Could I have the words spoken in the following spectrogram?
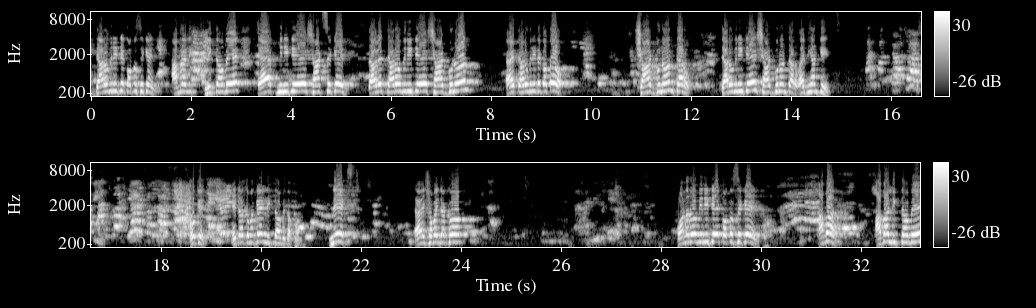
তেরো মিনিটে কত সেকেন্ড আমরা লিখ- লিখতে হবে এক মিনিটে ষাট সেকেন্ড তাহলে তেরো মিনিটে ষাট গুণন তেরো মিনিটে কত? ষাট গুণন তেরো। তেরো মিনিটে ষাট গুণন তেরো। এই ভিয়ান কি? ওকে, এটা তোমাকে লিখতে হবে তখন। নেক্সট এই, সবাই দেখো। পনেরো মিনিটে কত সেকেন্ড? আবার আবার লিখতে হবে।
